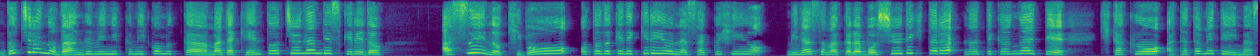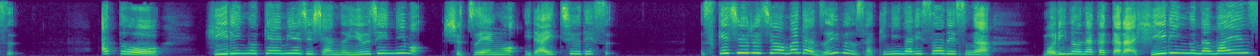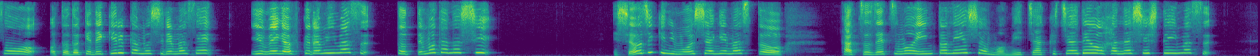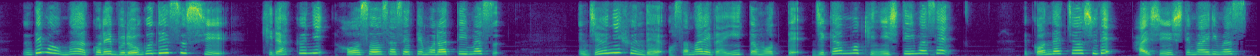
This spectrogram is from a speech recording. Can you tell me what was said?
どちらの番組に組み込むかまだ検討中なんですけれど、明日への希望をお届けできるような作品を皆様から募集できたらなんて考えて企画を温めています。あと、ヒーリング系ミュージシャンの友人にも出演を依頼中です。スケジュール上まだ随分先になりそうですが、森の中からヒーリング生演奏をお届けできるかもしれません。夢が膨らみます。とっても楽しい。正直に申し上げますと、滑舌もイントネーションもめちゃくちゃでお話ししています。でもまあこれブログですし、気楽に放送させてもらっています。12分で収まればいいと思って時間も気にしていません。こんな調子で配信してまいります。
